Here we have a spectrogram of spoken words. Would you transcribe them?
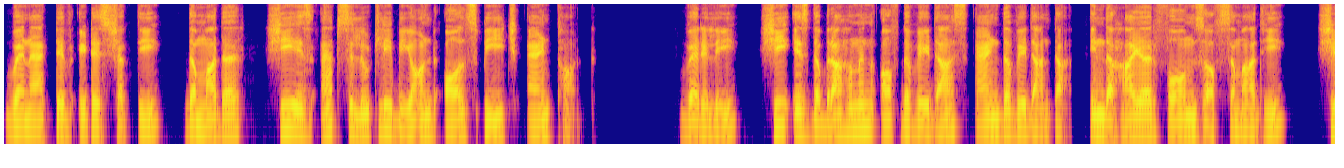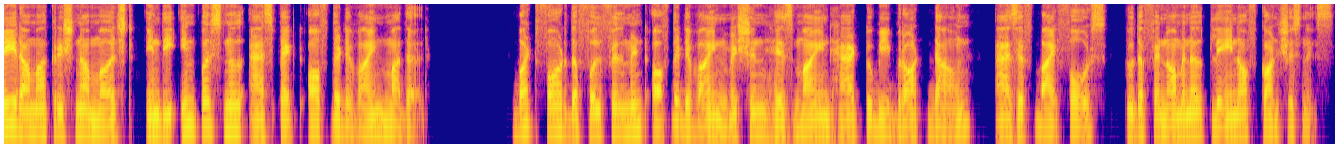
when active it is Shakti, the mother, she is absolutely beyond all speech and thought. Verily, she is the Brahman of the Vedas and the Vedanta. In the higher forms of Samadhi, Sri Ramakrishna merged in the impersonal aspect of the Divine Mother. But for the fulfillment of the divine mission his mind had to be brought down, as if by force, to the phenomenal plane of consciousness.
